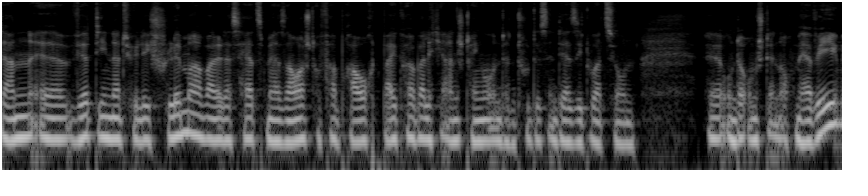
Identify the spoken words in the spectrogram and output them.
dann äh, wird die natürlich schlimmer, weil das Herz mehr Sauerstoff verbraucht bei körperlicher Anstrengung und dann tut es in der Situation äh, unter Umständen auch mehr weh.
